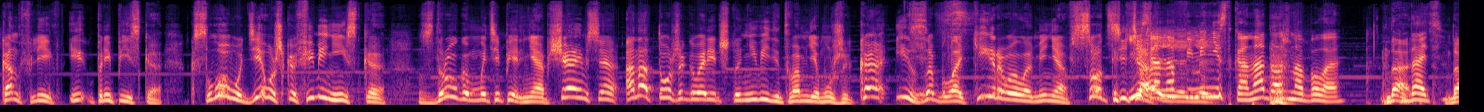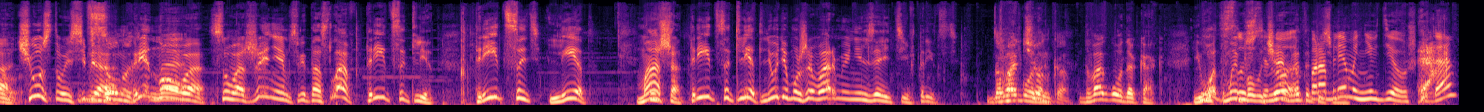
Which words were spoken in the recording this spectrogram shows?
конфликт. И приписка. К слову, девушка-феминистка. С другом мы теперь не общаемся. Она тоже говорит, что не видит во мне мужика и заблокировала меня в Так соцсетях. если она феминистка, она должна была Да, дать. да, чувствую себя Всунуть, хреново. С уважением, Святослав, 30 лет. 30 лет. Маша, 30 лет. Людям уже в армию нельзя идти в 30. Да Два мальчонка. года. Два года как. И Нет, вот мы слушайте, получаем но это проблема не в девушке, да? письмо.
